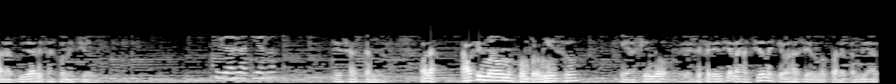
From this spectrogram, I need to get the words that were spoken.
para cuidar esas conexiones. Cuidar la tierra. Exactamente. Ahora, ha firmado unos compromisos eh, haciendo referencia a las acciones que vas a hacer ¿no? para cambiar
